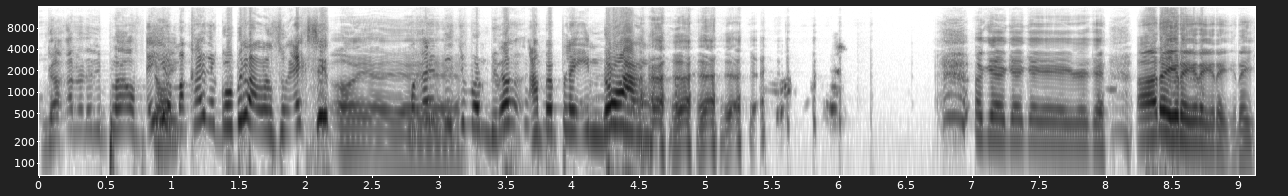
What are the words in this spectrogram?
nggak akan ada di playoff. Iya makanya gue bilang langsung exit. Oh iya iya. makanya iya, dia iya. cuma bilang sampai play in doang. Oke oke oke oke oke. Ah, Ray Ray Ray Ray Ray.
